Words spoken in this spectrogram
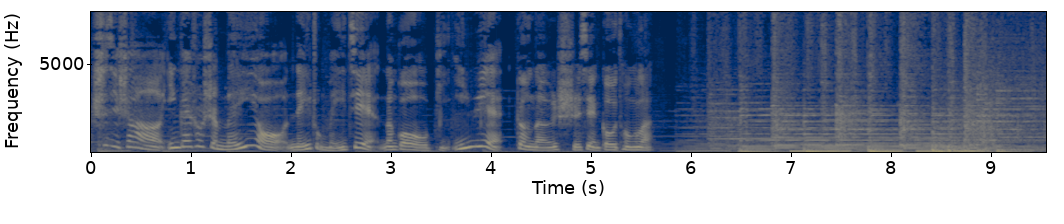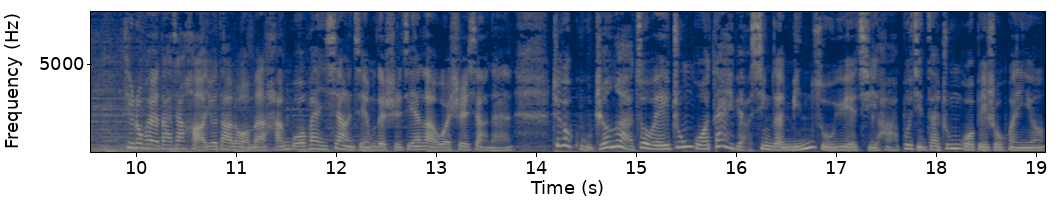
世界上应该说是没有哪种媒介能够比音乐更能实现沟通了。听众朋友，大家好，又到了我们韩国万象节目的时间了，我是小南。这个古筝啊，作为中国代表性的民族乐器哈，不仅在中国备受欢迎，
